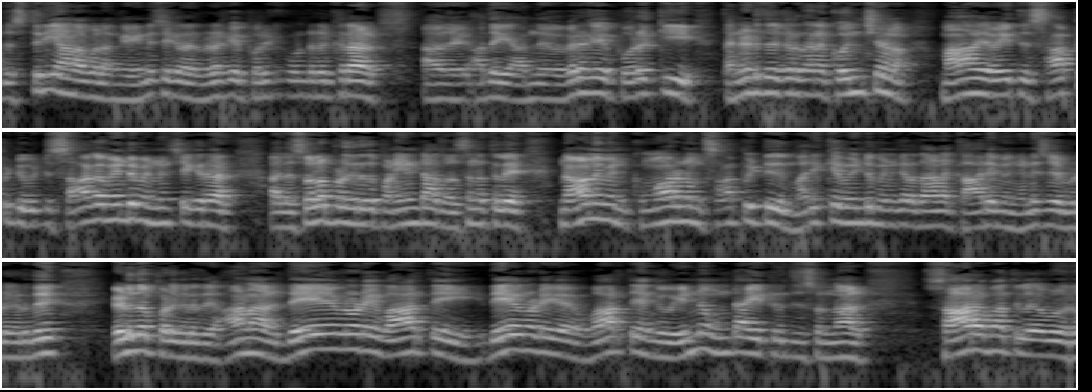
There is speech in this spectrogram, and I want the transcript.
அந்த ஸ்திரீயானவள் அங்கே என்ன செய்கிறார்? விறகை பொறுக்கி கொண்டிருக்கிறார். அது அதை அந்த விறகை பொறுக்கி தன்னெடுத்திருக்கிறதான கொஞ்சம் மாவை வைத்து சாப்பிட்டு விட்டு சாக வேண்டும் என்ன செய்கிறார்? அதுல சொல்லப்படுகிறது பன்னிரெண்டாவது வசனத்திலே நானும் என் குமாரனும் சாப்பிட்டு மறிக்க வேண்டும் என்கிறதான காரியம் இங்க என்ன செய்யப்படுகிறது? எழுதப்படுகிறது. ஆனால் தேவனுடைய வார்த்தை தேவனுடைய வார்த்தை அங்கு என்ன உண்டாயிட்டு இருந்து சொன்னால் சாரபாத்தில் ஒரு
